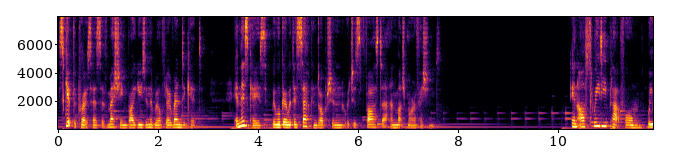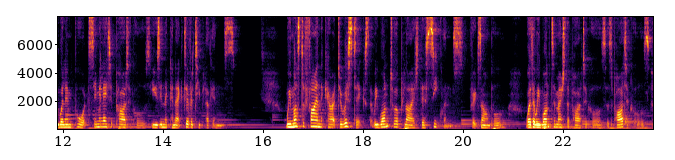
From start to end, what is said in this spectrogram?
skip the process of meshing by using the RealFlow render kit. In this case, we will go with the second option, which is faster and much more efficient. In our 3D platform, we will import simulated particles using the connectivity plugins. We must define the characteristics that we want to apply to this sequence, for example, whether we want to mesh the particles as particles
